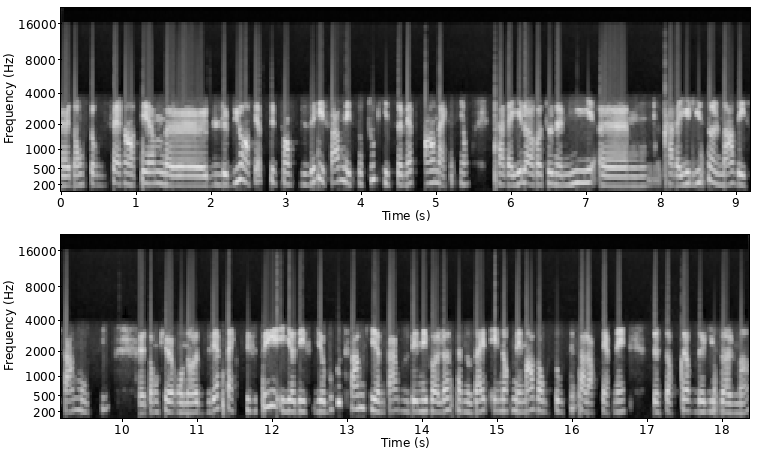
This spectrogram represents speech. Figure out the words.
Euh, donc, sur différents thèmes. le but, en fait, c'est de sensibiliser les femmes, mais surtout qu'ils se mettent en action, travailler leur autonomie, travailler l'isolement des femmes aussi. donc, on a diverses activités et il y a des, il y a beaucoup de femmes qui viennent faire du bénévolat. Ça nous aide énormément. Donc, ça aussi, ça leur permet de sortir de l'isolement.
